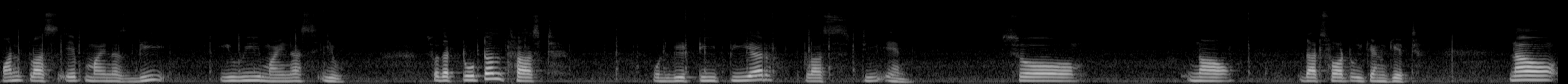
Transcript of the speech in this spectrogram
1 plus f minus b u e minus u. So, the total thrust would be T p r plus T n. So, now that is what we can get. Now,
